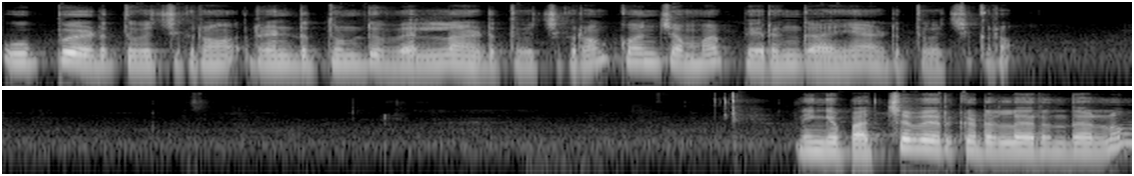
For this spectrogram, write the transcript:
உப்பு எடுத்து வச்சுக்கிறோம். ரெண்டு துண்டு வெல்லம் எடுத்து வச்சுக்கிறோம். கொஞ்சமாக பெருங்காயம் எடுத்து வச்சுக்கிறோம். நீங்கள் பச்சை வேர்க்கடலை இருந்தாலும்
